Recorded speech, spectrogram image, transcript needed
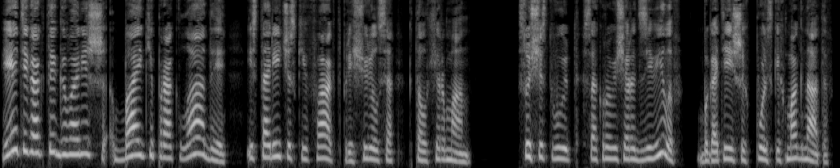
«Эти, как ты говоришь, байки-проклады, исторический факт», — прищурился Кталхерман. «Существуют сокровища Радзивиллов, богатейших польских магнатов,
